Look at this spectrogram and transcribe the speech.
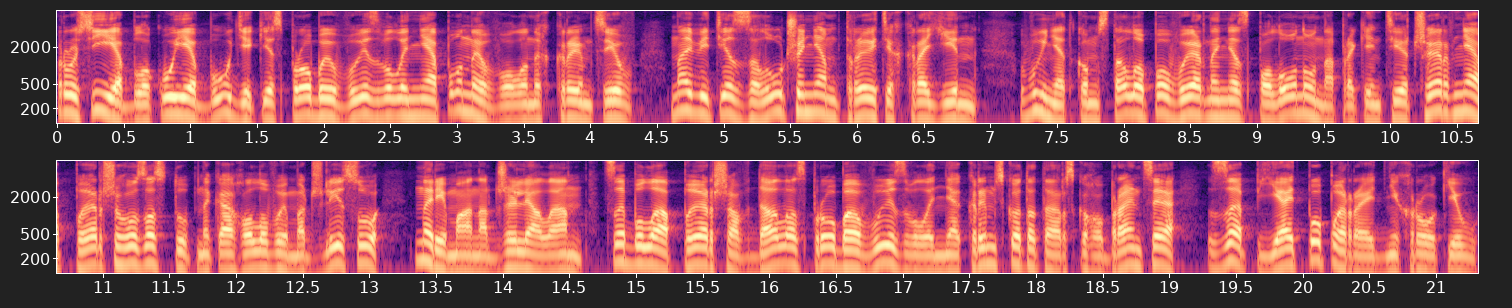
Росія блокує будь-які спроби визволення поневолених кримців, навіть із залученням третіх країн. Винятком стало повернення з полону наприкінці червня першого заступника голови Маджлісу Нарімана Джеляла. Це була перша вдала спроба визволення кримсько-татарського бранця за п'ять попередніх років.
